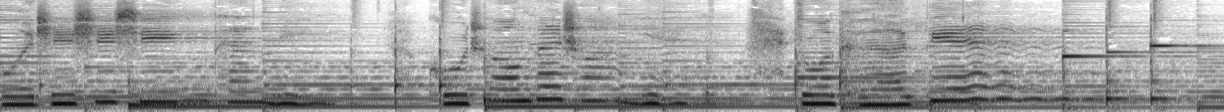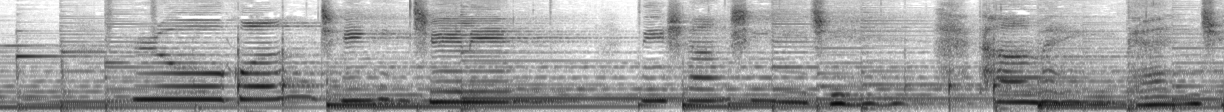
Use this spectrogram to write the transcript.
我只是心疼你哭肿的双眼，多可怜。如果近距离，你伤心一句，他没感觉。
